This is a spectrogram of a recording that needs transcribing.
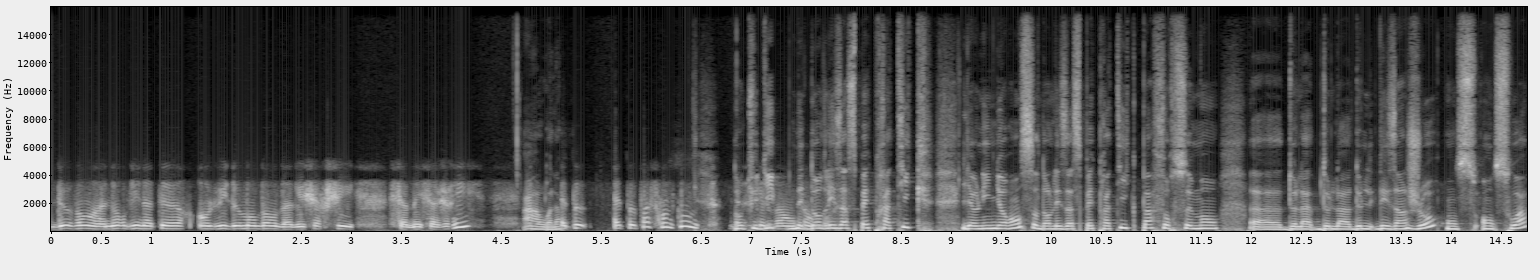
devant un ordinateur en lui demandant d'aller chercher sa messagerie, ah, voilà. elle peut, elle peut pas se rendre compte. Donc tu dis, mais dans les aspects pratiques, il y a une ignorance dans les aspects pratiques, pas forcément euh, de la, de la, des injos en, en, soi,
